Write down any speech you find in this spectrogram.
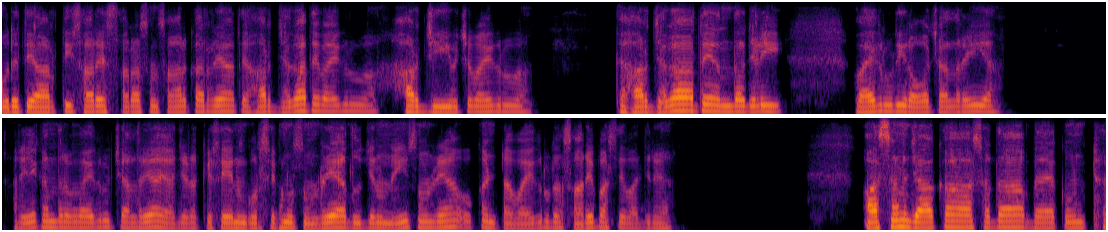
ਉਹਦੇ ਤੇ ਆਰਤੀ ਸਾਰੇ, ਸਾਰਾ ਸੰਸਾਰ ਕਰ ਰਿਹਾ ਤੇ ਹਰ ਜਗ੍ਹਾ ਤੇ ਵਾਹਿਗੁਰੂ ਆ, ਹਰ ਜੀਵ ਚ ਵਾਹਿਗੁਰੂ ਆ। ਤੇ ਹਰ ਜਗ੍ਹਾ ਤੇ ਅੰਦਰ ਜਿਹੜੀ ਵਾਹਿਗੁਰੂ ਦੀ ਰੌ ਚੱਲ ਰਹੀ ਆ ਹਰੇਕ ਅੰਦਰ ਵਾਹਿਗੁਰੂ ਚੱਲ ਰਿਹਾ ਆ, ਜਿਹੜਾ ਕਿਸੇ ਨੂੰ ਗੁਰਸਿੱਖ ਨੂੰ ਸੁਣ ਰਿਹਾ, ਦੂਜੇ ਨੂੰ ਨਹੀਂ ਸੁਣ ਰਿਹਾ, ਉਹ ਘੰਟਾ ਵਾਹਿਗੁਰੂ ਦਾ ਸਾਰੇ ਪਾਸੇ ਵੱਜ ਰਿਹਾ। ਆਸਣ ਜਾ ਕਾ ਸਦਾ ਬੈਕੁੰਠ।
